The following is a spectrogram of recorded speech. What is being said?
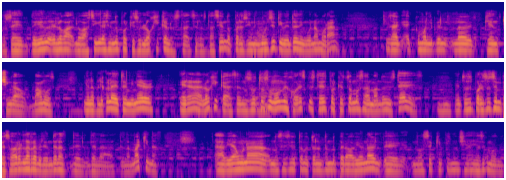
o sea, él lo va, lo va a seguir haciendo porque su lógica lo está, se lo está haciendo, pero sin Ajá. ningún sentimiento, ninguna moral. O sea, eh, como ¿quién chingado? Vamos, en la película de Terminator era la lógica, o sea, nosotros Ajá. somos mejores que ustedes porque estamos al mando de ustedes. Ujú. Entonces por eso se empezó a dar la rebelión de las, de, de la- de las máquinas. Había una, no sé si ahorita me estoy adelantando, pero había una, eh, no sé qué pinche año, hace como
